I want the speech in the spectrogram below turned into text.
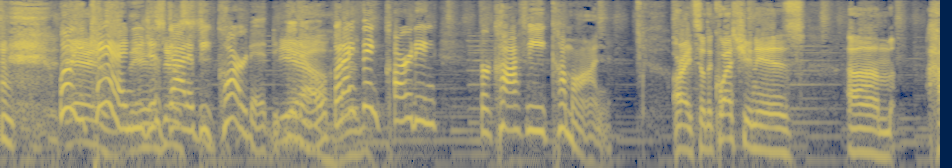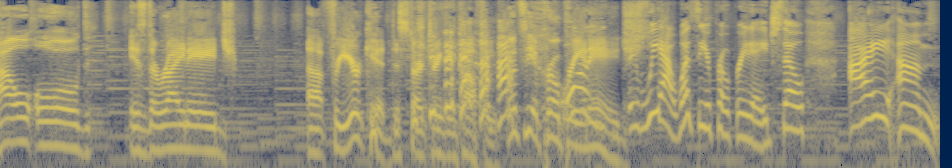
Well, you can. You there's just got to be carded, you know. But I think carding for coffee, come on. All right, so the question is um, how old is the right age uh, for your kid to start drinking coffee? What's the appropriate Or- age? Yeah, what's the appropriate age? So I um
